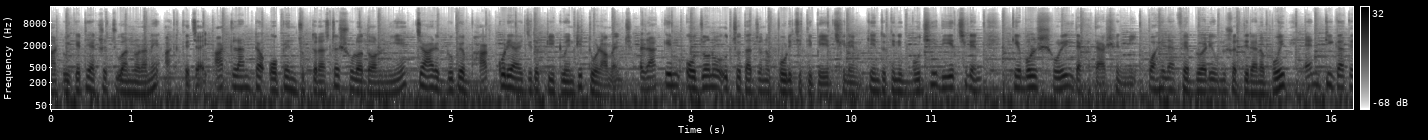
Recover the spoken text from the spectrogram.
আট উইকেটে একশো চুয়ান্ন রানে আটকে যায়। আটলান্টা ওপেন যুক্তরাষ্ট্রের ষোলো দল নিয়ে চার গ্রুপে ভাগ করে আয়োজিত টি টোয়েন্টি টুর্নামেন্ট। রাকিম ওজন ও উচ্চতার জন্য পরিচিতি পেয়েছিলেন, কিন্তু তিনি বুঝিয়ে দিয়েছিলেন, কেবল শরীর দেখাতে আসেননি। পহেলা ফেব্রুয়ারি উনিশশো তিরানব্বই অ্যান্টিগাতে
